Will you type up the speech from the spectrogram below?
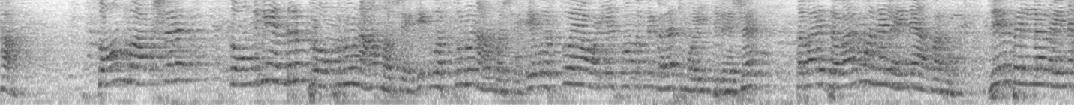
હા. સોંગ વાગશે સોંગની અંદર પ્રોપનું નામ હશે, એક વસ્તુનું નામ હશે. એ વસ્તુ અહીંયા ઓડિયન્સમાં તમને કદાચ મળી જ રહેશે. તમારે જવાનું અને લઈને આવવાનું. જે પહેલા લઈને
